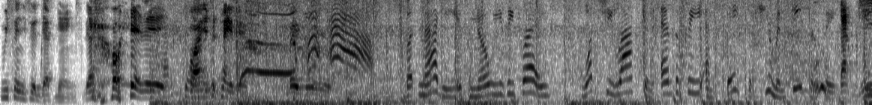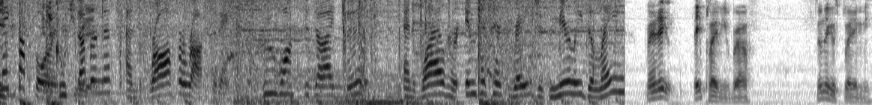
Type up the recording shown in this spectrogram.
we send you to the death games. That's all it is Apex for our entertainment. Basically. But Maggie is no easy prey. What she lacks in empathy and basic human decency, Ooh, that she makes up for and in coochie it. stubbornness and raw ferocity. Who wants to die first? And while her impotent rage is merely delaying Man, they they play me, bro. Them niggas play me.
